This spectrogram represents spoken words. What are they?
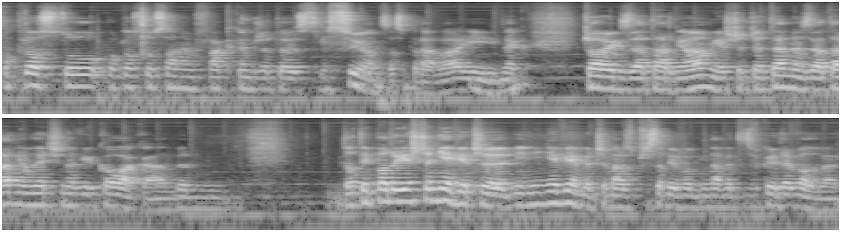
po prostu, po prostu samym faktem, że to jest stresująca sprawa i tak człowiek z latarnią, jeszcze dżentelmen z latarnią leci na wilkołaka. Do tej pory jeszcze nie wie, czy nie, nie, nie wiemy, czy masz przy sobie w ogóle nawet zwykły rewolwer.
